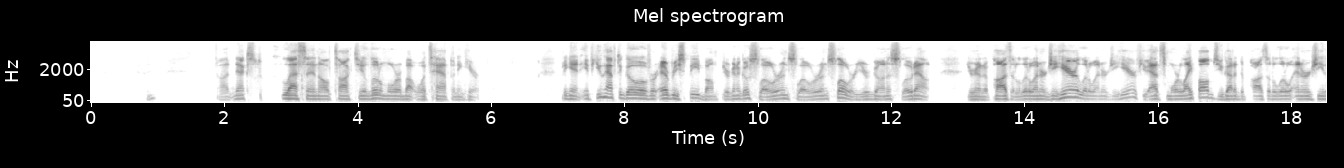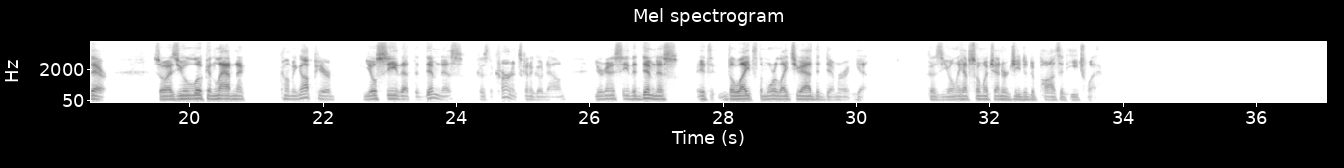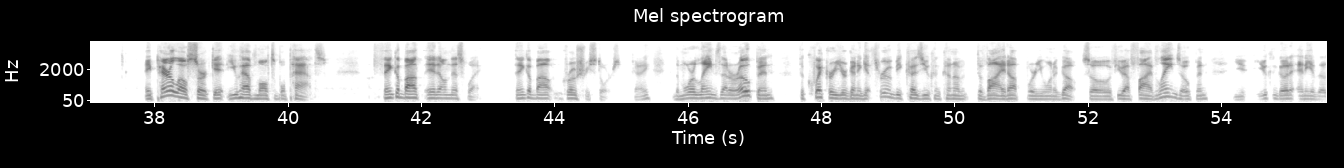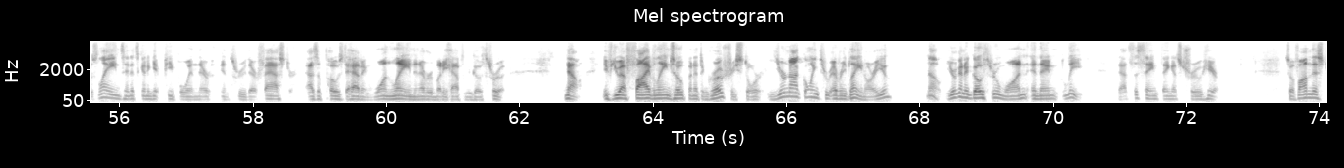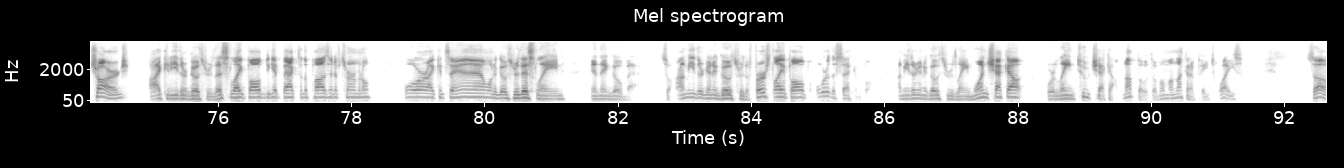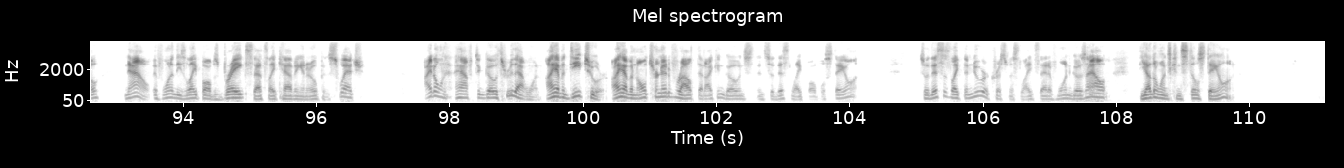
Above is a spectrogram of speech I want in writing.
Uh, next lesson, I'll talk to you a little more about what's happening here. But again, if you have to go over every speed bump, you're going to go slower and slower and slower. You're going to slow down. You're going to deposit a little energy here, a little energy here. If you add some more light bulbs, you got to deposit a little energy there. So as you look in LabNet coming up here, you'll see that the dimness, because the current's going to go down, you're going to see the dimness. It's the lights, the more lights you add, the dimmer it gets because you only have so much energy to deposit each way. A parallel circuit, you have multiple paths. Think about it on this way. Think about grocery stores, okay? The more lanes that are open, the quicker you're going to get through because you can kind of divide up where you want to go. So if you have five lanes open, you, you can go to any of those lanes and it's going to get people in there and through there faster as opposed to having one lane and everybody having to go through it. Now, if you have five lanes open at the grocery store, you're not going through every lane, are you? No, you're going to go through one and then leave. That's the same thing that's true here. So if I'm this charge, I could either go through this light bulb to get back to the positive terminal, or I could say, eh, I want to go through this lane and then go back. So I'm either going to go through the first light bulb or the second bulb. I'm either going to go through lane one checkout or lane two checkout, not both of them. I'm not going to pay twice. So now, if one of these light bulbs breaks, that's like having an open switch. I don't have to go through that one. I have a detour. I have an alternative route that I can go, and, and so this light bulb will stay on. So this is like the newer Christmas lights that if one goes out, the other ones can still stay on.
